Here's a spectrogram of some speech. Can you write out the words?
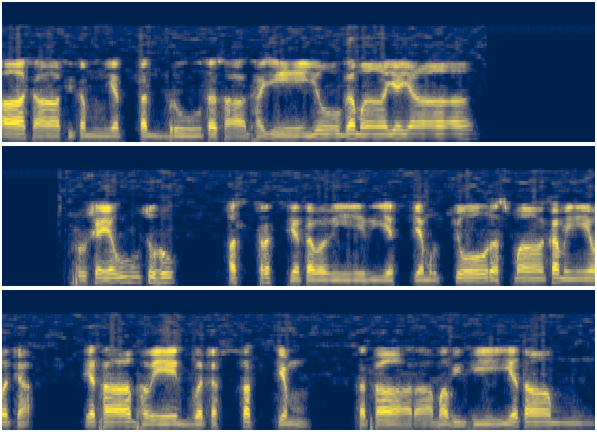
आशासितम् यत्तद्ब्रूतसाधये योगमायया। ऋषयौचुः अस्त्रस्य तव वीर्यस्य मृत्योरस्माकमेव च। यथा भवेद्वचः सत्यम् तथा रामविधीयताम्।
